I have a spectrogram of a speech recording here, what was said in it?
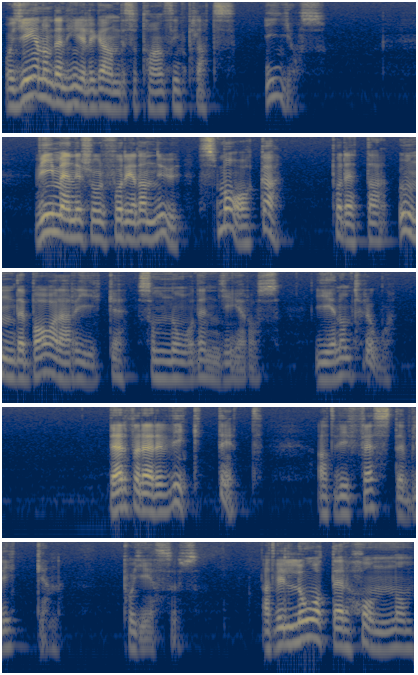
Och genom den heliga Ande så tar han sin plats i oss. Vi människor får redan nu smaka på detta underbara rike som nåden ger oss genom tro. Därför är det viktigt att vi fäster blicken på Jesus. Att vi låter honom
